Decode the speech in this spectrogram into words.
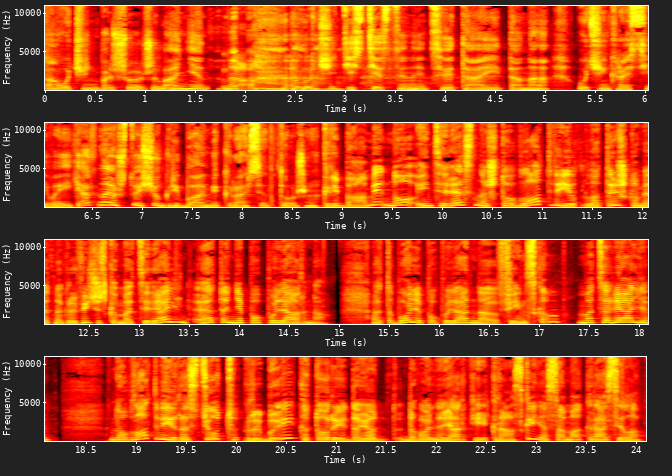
А очень большое желание да. получить естественные цвета и тона очень красивые. Я знаю, что еще грибами красят тоже. Грибами, но интересно, что в Латвии латышском этнографическом материале это не популярно. Это более популярно в финском материале. Но в Латвии растут грибы, которые дают довольно яркие краски. Я сама красила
